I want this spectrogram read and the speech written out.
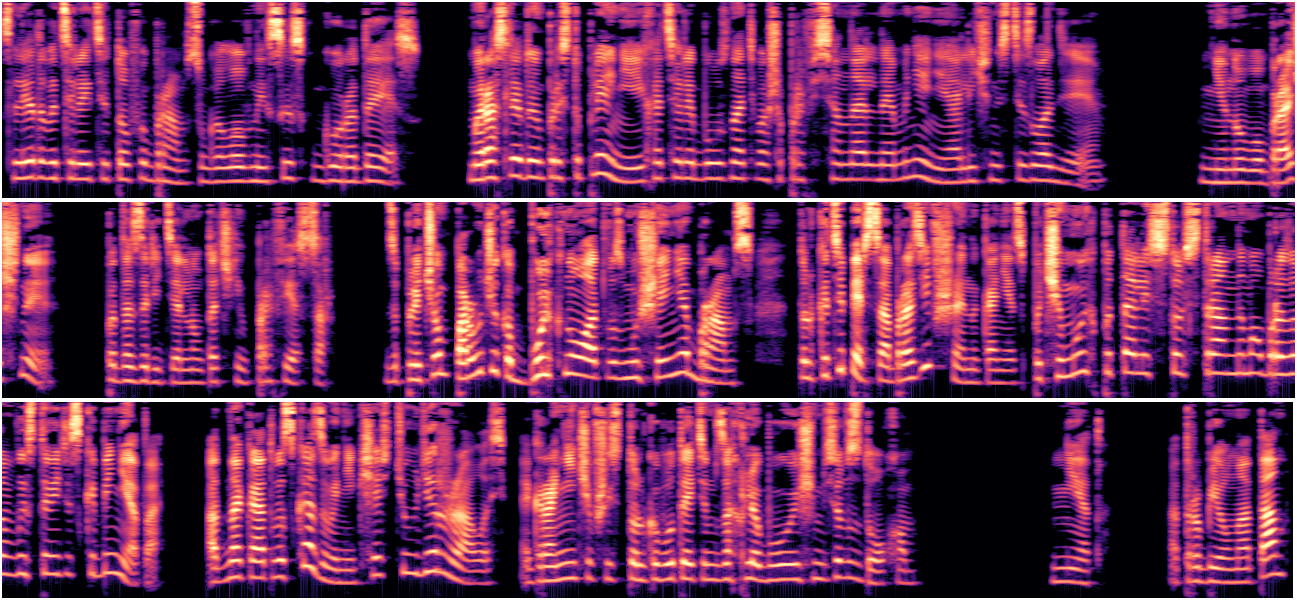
Следователи Титов и Брамс, уголовный сыск города С. Мы расследуем преступление и хотели бы узнать ваше профессиональное мнение о личности злодея». «Не новобрачные?» — подозрительно уточнил профессор. За плечом поручика булькнула от возмущения Брамс, только теперь сообразившая, наконец, почему их пытались столь странным образом выставить из кабинета. Однако от высказываний, к счастью, удержалась, ограничившись только вот этим захлебывающимся вздохом. «Нет», — отрубил Натан,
